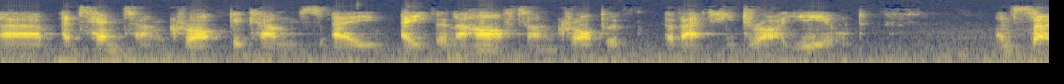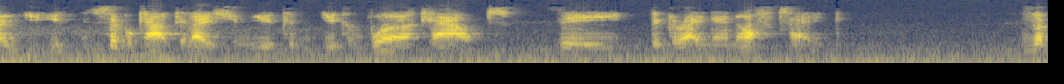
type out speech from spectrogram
uh, a 10 ton crop becomes a eight and a half ton crop of, of actually dry yield. And so, you, simple calculation, you can you can work out the the grain N offtake. The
